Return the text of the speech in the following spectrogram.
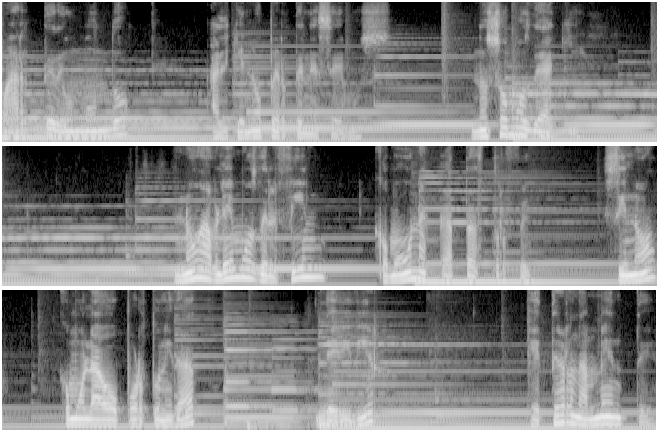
parte de un mundo al que no pertenecemos. No somos de aquí. No hablemos del fin como una catástrofe, sino como la oportunidad de vivir eternamente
